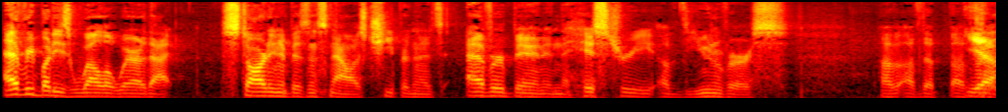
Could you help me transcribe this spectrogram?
everybody's well aware that starting a business now is cheaper than it's ever been in the history of the universe of, of the of, yeah.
